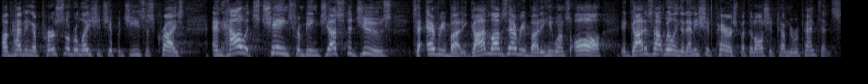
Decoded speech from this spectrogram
of having a personal relationship with Jesus Christ, and how it's changed from being just the Jews to everybody. God loves everybody, He wants all. God is not willing that any should perish, but that all should come to repentance.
